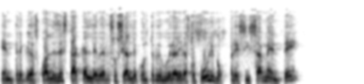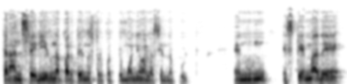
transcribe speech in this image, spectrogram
entre las cuales destaca el deber social de contribuir al gasto público, precisamente transferir una parte de nuestro patrimonio a la hacienda pública, en un esquema de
